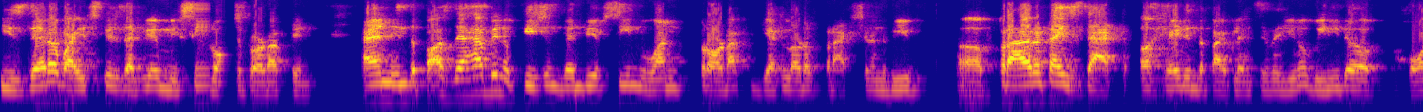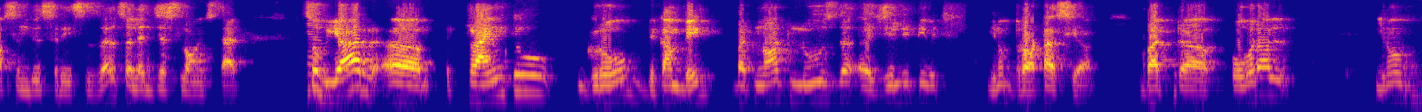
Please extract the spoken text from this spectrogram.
Is there a white space that we are missing lots of product in? And in the past, there have been occasions when we have seen one product get a lot of traction and we've uh, prioritized that ahead in the pipeline, saying that, you know, we need a horse in this race as well. So let's just launch that. So we are uh, trying to grow, become big, but not lose the agility which, you know, brought us here. But uh, overall, you know,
